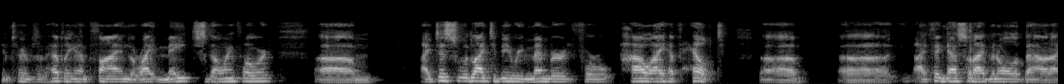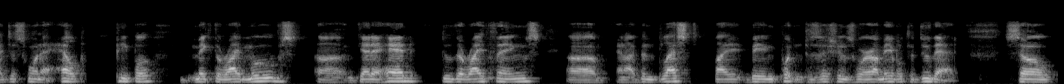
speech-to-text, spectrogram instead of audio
in terms of helping them find the right mates going forward. Um, I just would like to be remembered for how I have helped. Uh, uh, I think that's what I've been all about. I just want to help people make the right moves, uh, get ahead, do the right things. Uh, and I've been blessed by being put in positions where I'm able to do that. So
